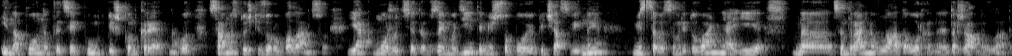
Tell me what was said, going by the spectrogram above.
і наповнити цей пункт більш конкретно. От саме з точки зору балансу, як можуть взаємодіяти між собою під час війни. Місцеве самоврядування і е, центральна влада, органи державної влади.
